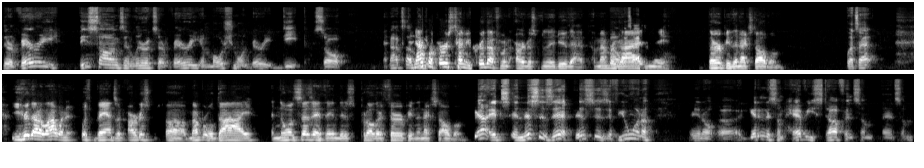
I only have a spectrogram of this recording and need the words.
They're very these songs and lyrics are very emotional and very deep. So not And not the first time you've heard that from an artist when they do that. I remember Oh, guys in the therapy the next album. what's that? You hear that a lot when with bands, an artist uh, member will die and no one says anything. They just put all their therapy in the next album. Yeah, it's and this is it. This is if you want to, you know, uh, get into some heavy stuff and some and some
